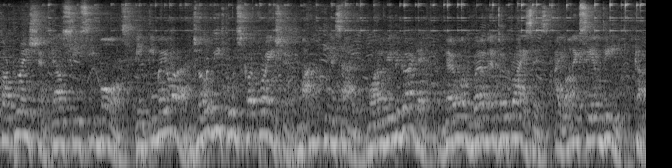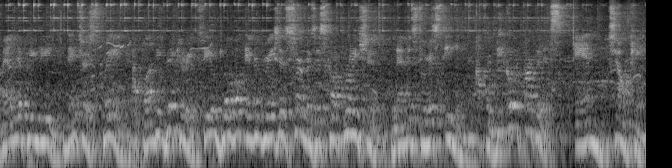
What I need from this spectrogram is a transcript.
Corporation, LCC Malls, AP Mayora, Jollibee Foods Corporation, Mang Inasal, Moraville Garden, Vermont Web Enterprises, Ionic CMD, Camellia PD, Spring, Atlantic Bakery, Field Global Immigration Services Corporation, Lennis Tourist Inn, Acobico Apartments, and Chowking.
